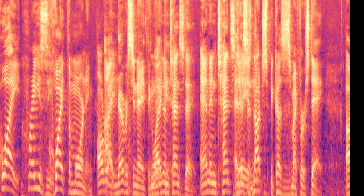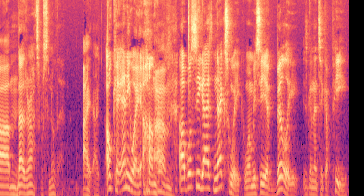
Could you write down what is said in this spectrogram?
quite Crazy. quite the morning. All right. I've never seen anything like An it. intense day. An intense and day. And this is not just because this is my first day. Um, No, they're not supposed to know that. I, I Okay, anyway, um, Um. uh, we'll see you guys next week when we see if Billy is gonna take a pee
